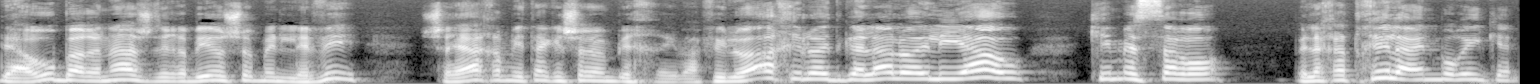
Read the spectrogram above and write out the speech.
דההוא ברנש דרבי יהושע בן לוי, שייך אמיתה כשם בכרי, ואפילו אחי לא התגלה לו אליהו כי מסרו, ולכתחילה אין מורים כן.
